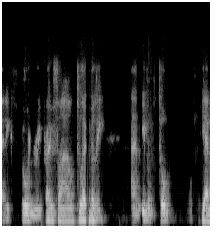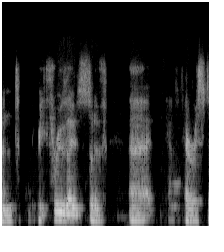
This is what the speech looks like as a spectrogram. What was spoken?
an extraordinary profile globally. And people talk Yemen degree through those sort of uh, counter-terrorist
